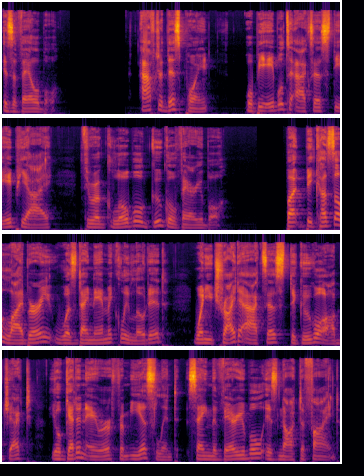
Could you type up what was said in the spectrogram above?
is available. After this point, we'll be able to access the API through a global Google variable. But because the library was dynamically loaded, when you try to access the Google object, you'll get an error from ESLint saying the variable is not defined.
